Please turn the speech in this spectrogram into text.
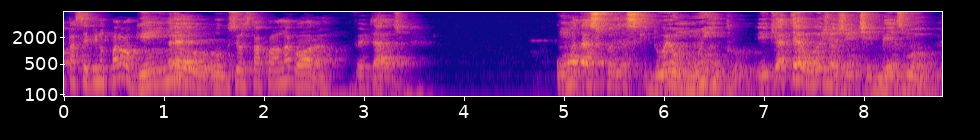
estar servindo para alguém É. o, o que o senhor está falando agora. Verdade. Uma das coisas que doeu muito, e que até hoje a gente mesmo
